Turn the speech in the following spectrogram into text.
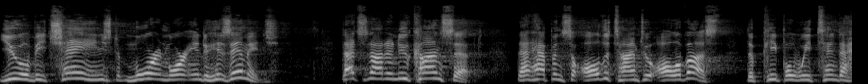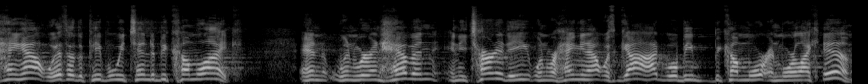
you will be changed more and more into his image. That's not a new concept. That happens all the time to all of us. The people we tend to hang out with are the people we tend to become like. And when we're in heaven, in eternity, when we're hanging out with God, we'll be, become more and more like Him.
